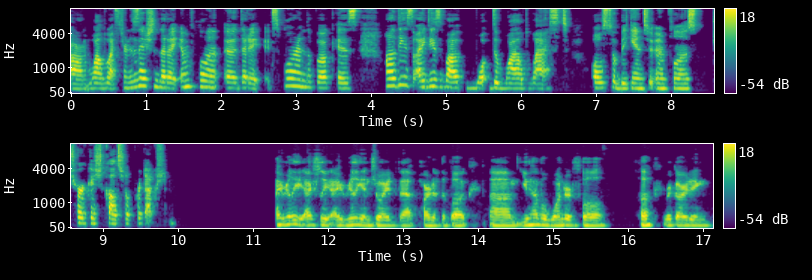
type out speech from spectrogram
um, wild westernization that I influence uh, that I explore in the book is how these ideas about what the Wild West also begin to influence Turkish cultural production. I really, actually, I really enjoyed that part of the book. Um, you have a wonderful hook regarding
